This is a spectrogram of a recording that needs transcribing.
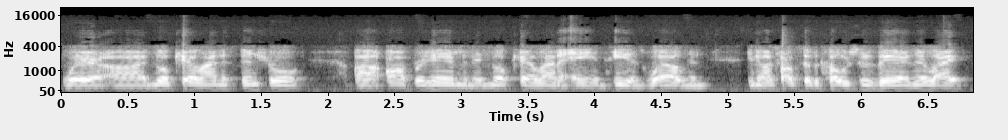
where uh, North Carolina Central uh, offered him, and then North Carolina A and T as well. And you know, I talked to the coaches there, and they're like,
